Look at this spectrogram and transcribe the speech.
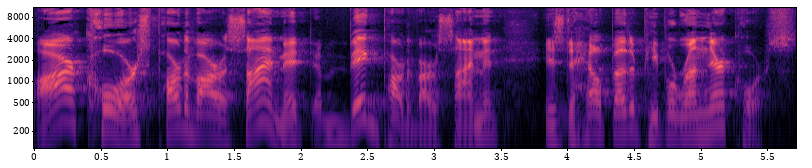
Our course, part of our assignment, a big part of our assignment, is to help other people run their course.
